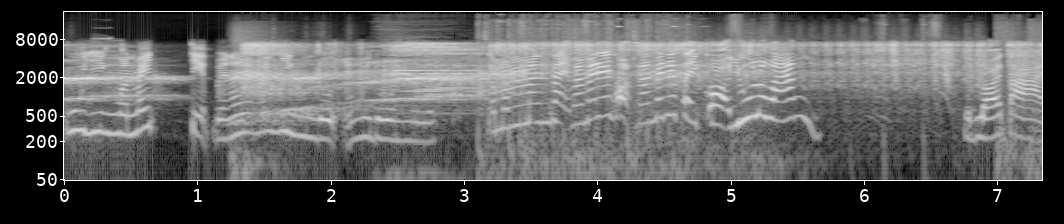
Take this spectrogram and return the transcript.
กูยิงมันไม่เจ็บเลยนะยังไม่ยิงโดนยังไม่โดนเลยแต่มันมันใส่มันไม่ได้ถอดมันไม่ได้ใส่เกราะอยุระวังเรียบร้อยตาย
